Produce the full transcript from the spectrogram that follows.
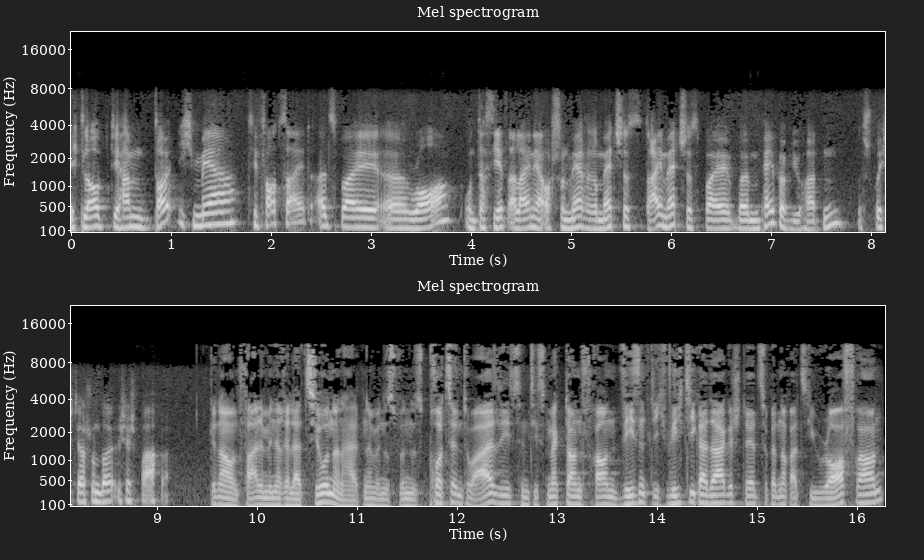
ich glaube, die haben deutlich mehr TV-Zeit als bei äh, Raw und dass sie jetzt alleine ja auch schon mehrere Matches, drei Matches bei, beim Pay-Per-View hatten, das spricht ja schon deutliche Sprache. Genau, und vor allem in der Relation dann halt, ne? wenn du es wenn du's prozentual siehst, sind die SmackDown-Frauen wesentlich wichtiger dargestellt, sogar noch als die Raw-Frauen.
